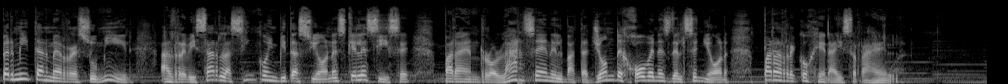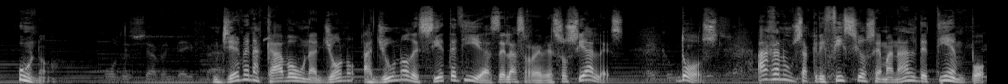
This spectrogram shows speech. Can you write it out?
permítanme resumir al revisar las cinco invitaciones que les hice para enrolarse en el batallón de jóvenes del Señor para recoger a Israel. 1. Lleven a cabo un ayuno, de siete días de las redes sociales. 2. Hagan un sacrificio semanal de tiempo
